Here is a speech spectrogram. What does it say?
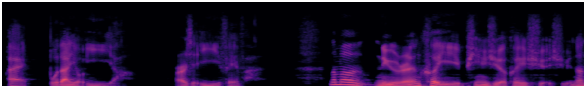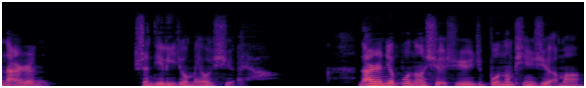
哎，不但有意义啊，而且意义非凡。那么女人可以贫血，可以血虚，那男人身体里就没有血呀？男人就不能血虚，就不能贫血吗？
